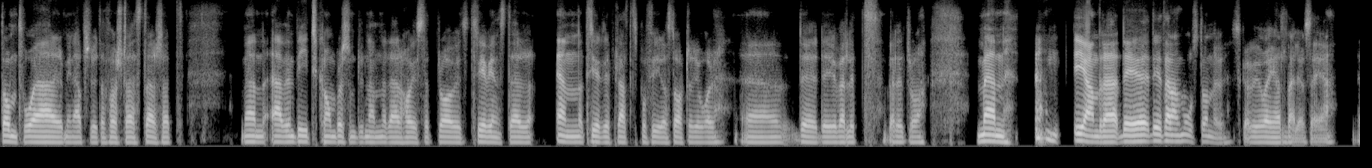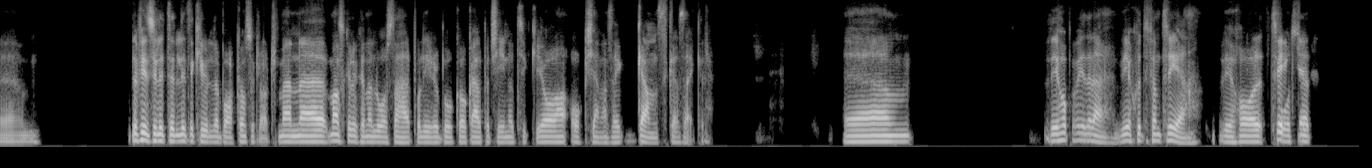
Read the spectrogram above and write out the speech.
de två är mina absoluta första hästar. Så att, men även Beachcomber som du nämner där har ju sett bra ut. Tre vinster, en tredje plats på fyra starter i år. Eh, det, det är ju väldigt, väldigt bra. Men i andra, det, det är ett annat motstånd nu ska vi vara helt ärliga och säga. Det finns ju lite, lite kul där bakom såklart, men eh, man skulle kunna låsa här på Leaderbook och Al Pacino tycker jag och känna sig ganska säker. Um, vi hoppar vidare. V753. Vi har två.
